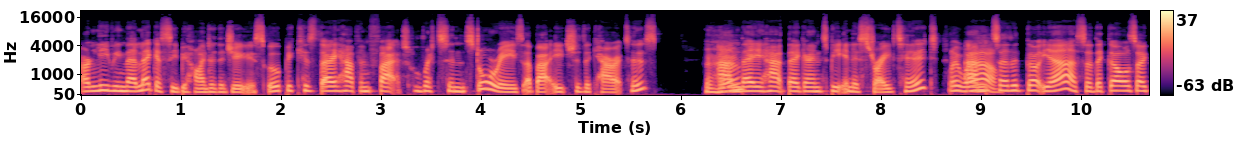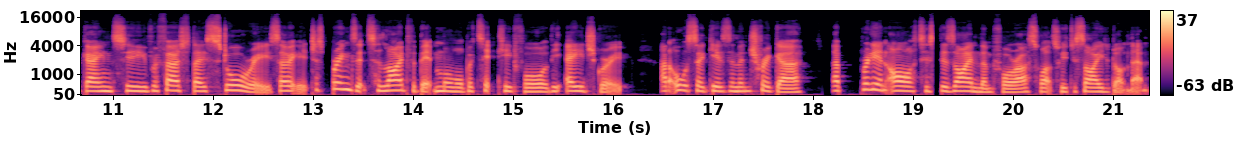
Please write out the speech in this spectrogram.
are leaving their legacy behind in the junior school because they have in fact written stories about each of the characters. And they have they're going to be illustrated. Oh wow. and so the go- yeah so the girls are going to refer to those stories. So it just brings it to life a bit more particularly for the age group and also gives them a trigger a brilliant artist designed them for us once we decided on them.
